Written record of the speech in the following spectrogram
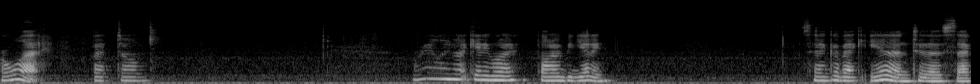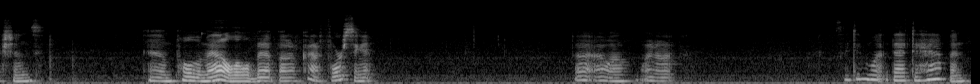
or what, but um, really not getting what I thought I'd be getting. So I go back into those sections and pull them out a little bit, but I'm kind of forcing it. But oh well, why not? So I didn't want that to happen.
